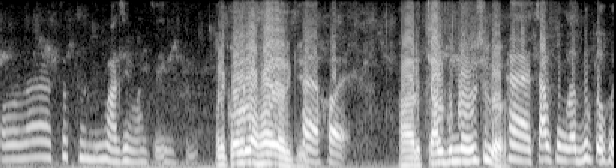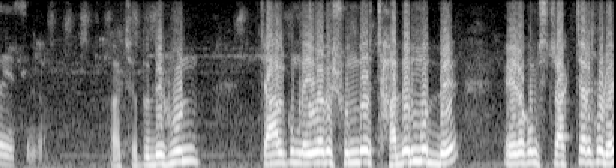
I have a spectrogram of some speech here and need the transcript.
করলা তো তুলি মাঝে মাঝে। মানে করলা হয় আর কি? হ্যাঁ হয়। আর চাল কুমড়া হয়েছিল? হ্যাঁ চাল কুমড়া দুটো হয়েছিল। আচ্ছা তো দেখুন চাল কুমড়া এইভাবে সুন্দর ছাদের মধ্যে এরকম স্ট্রাকচার করে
